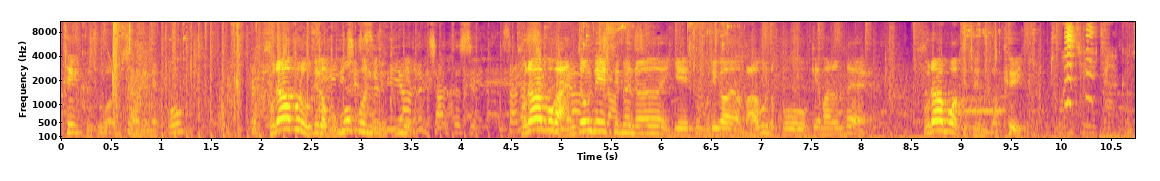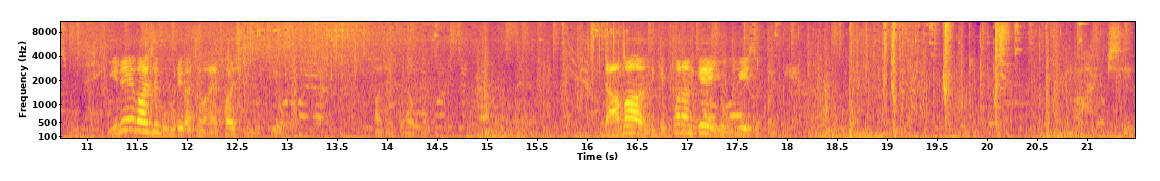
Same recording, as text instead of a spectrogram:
탱크 좋아 위치 확인했고 브라보를 우리가 못 먹고 있는 게 큽니다. 브라보가 안정돼. 있으면은 이게 좀 우리가 마음을 놓고 게임하는데 브라보가 계속 지금 먹혀있어 20 attackers remain. 이래가지고 우리가 지금 알파 시키 못 뛰어 사실 브라보. 근데 아마 느낌 뻔한 게 이거 위에 있을 거예요. 아 역시.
